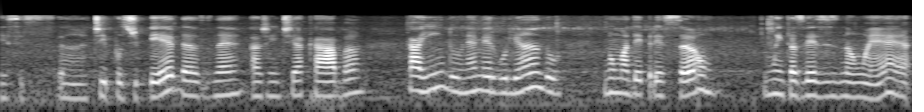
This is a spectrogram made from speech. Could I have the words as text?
esses uh, tipos de perdas, né, a gente acaba caindo, né, mergulhando numa depressão que muitas vezes não é,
